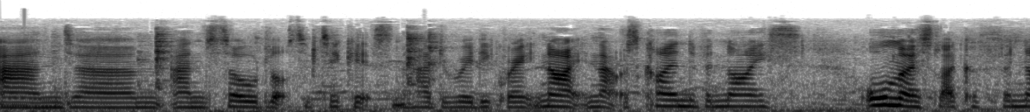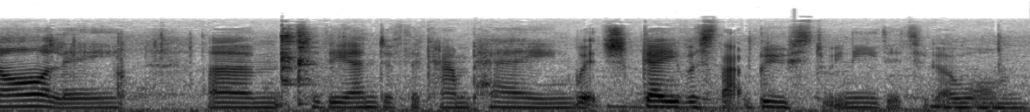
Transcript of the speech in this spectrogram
and um, and sold lots of tickets and had a really great night. And that was kind of a nice, almost like a finale. Um, to the end of the campaign, which gave us that boost we needed to go on.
